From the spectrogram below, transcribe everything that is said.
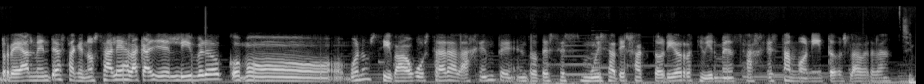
realmente hasta que no sale a la calle el libro como, bueno, si va a gustar a la gente. Entonces es muy satisfactorio recibir mensajes tan bonitos, la verdad. Sí.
